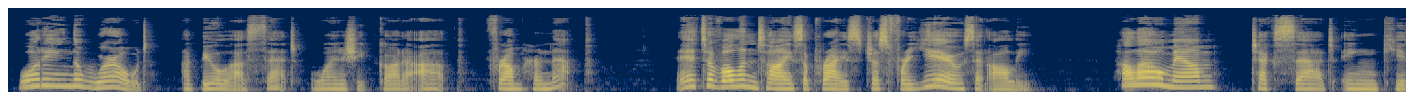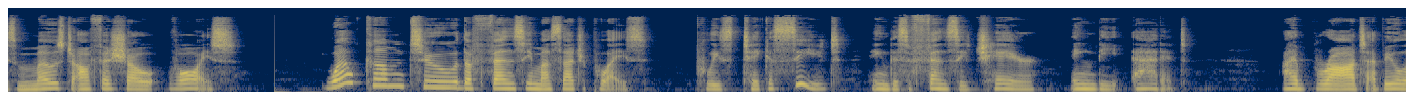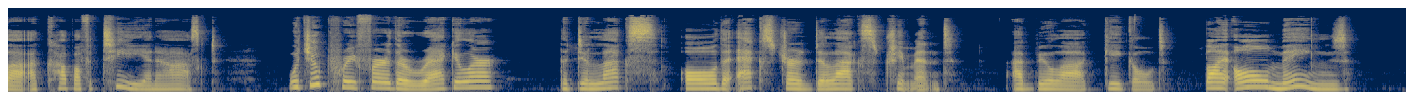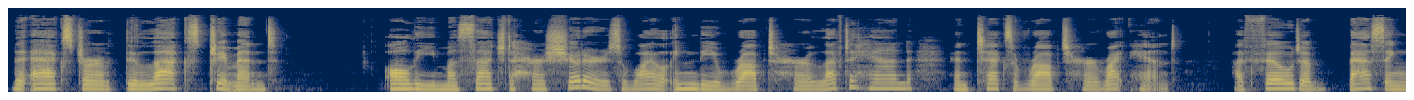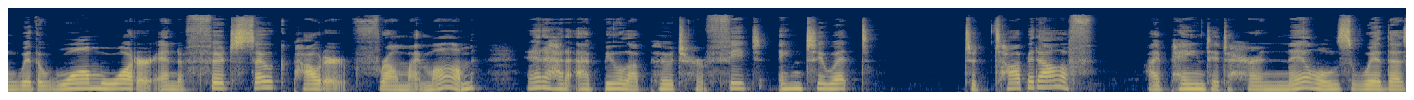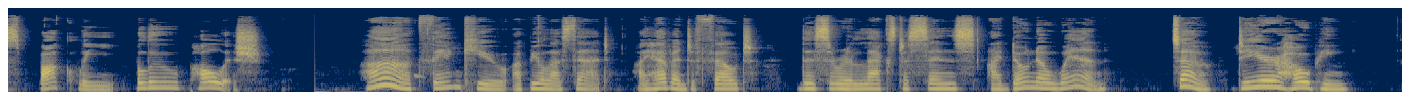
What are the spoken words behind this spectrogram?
What in the world? Abula said when she got up from her nap. It's a Valentine surprise just for you, said Ollie. Hello, ma'am, Tex said in his most official voice. Welcome to the fancy massage place. Please take a seat in this fancy chair, Indy added. I brought Abula a cup of tea and asked, Would you prefer the regular, the deluxe, or the extra deluxe treatment? Abula giggled. By all means, the extra deluxe treatment. Ollie massaged her shoulders while Indy rubbed her left hand and Tex rubbed her right hand. I filled a basin with warm water and a foot soak powder from my mom and had Abula put her feet into it. To top it off, I painted her nails with a sparkly blue polish. Ah, thank you, Abula said. I haven't felt this relaxed since I don't know when. So, dear Hoping,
